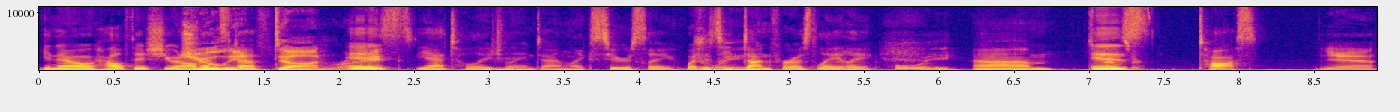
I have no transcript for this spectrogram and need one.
You know, health issue and all Julian that stuff. Dunn, right? Is yeah, totally Julian Dunn. Like seriously, what has he done for us lately? holy Um, is toss yeah.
